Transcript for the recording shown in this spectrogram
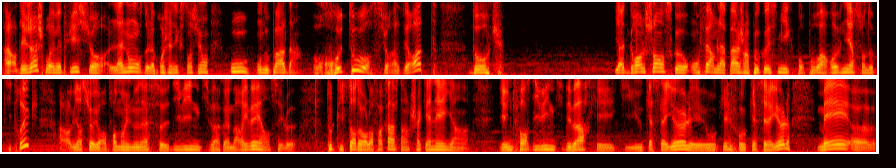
Alors déjà, je pourrais m'appuyer sur l'annonce de la prochaine extension où on nous parle d'un retour sur Azeroth. Donc, il y a de grandes chances qu'on ferme la page un peu cosmique pour pouvoir revenir sur nos petits trucs. Alors bien sûr, il y aura probablement une menace euh, divine qui va quand même arriver. Hein. C'est toute l'histoire de World of Warcraft. Hein. Chaque année, il y, a une force divine qui débarque et qui casse la gueule et auquel il faut casser la gueule. Mais euh,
